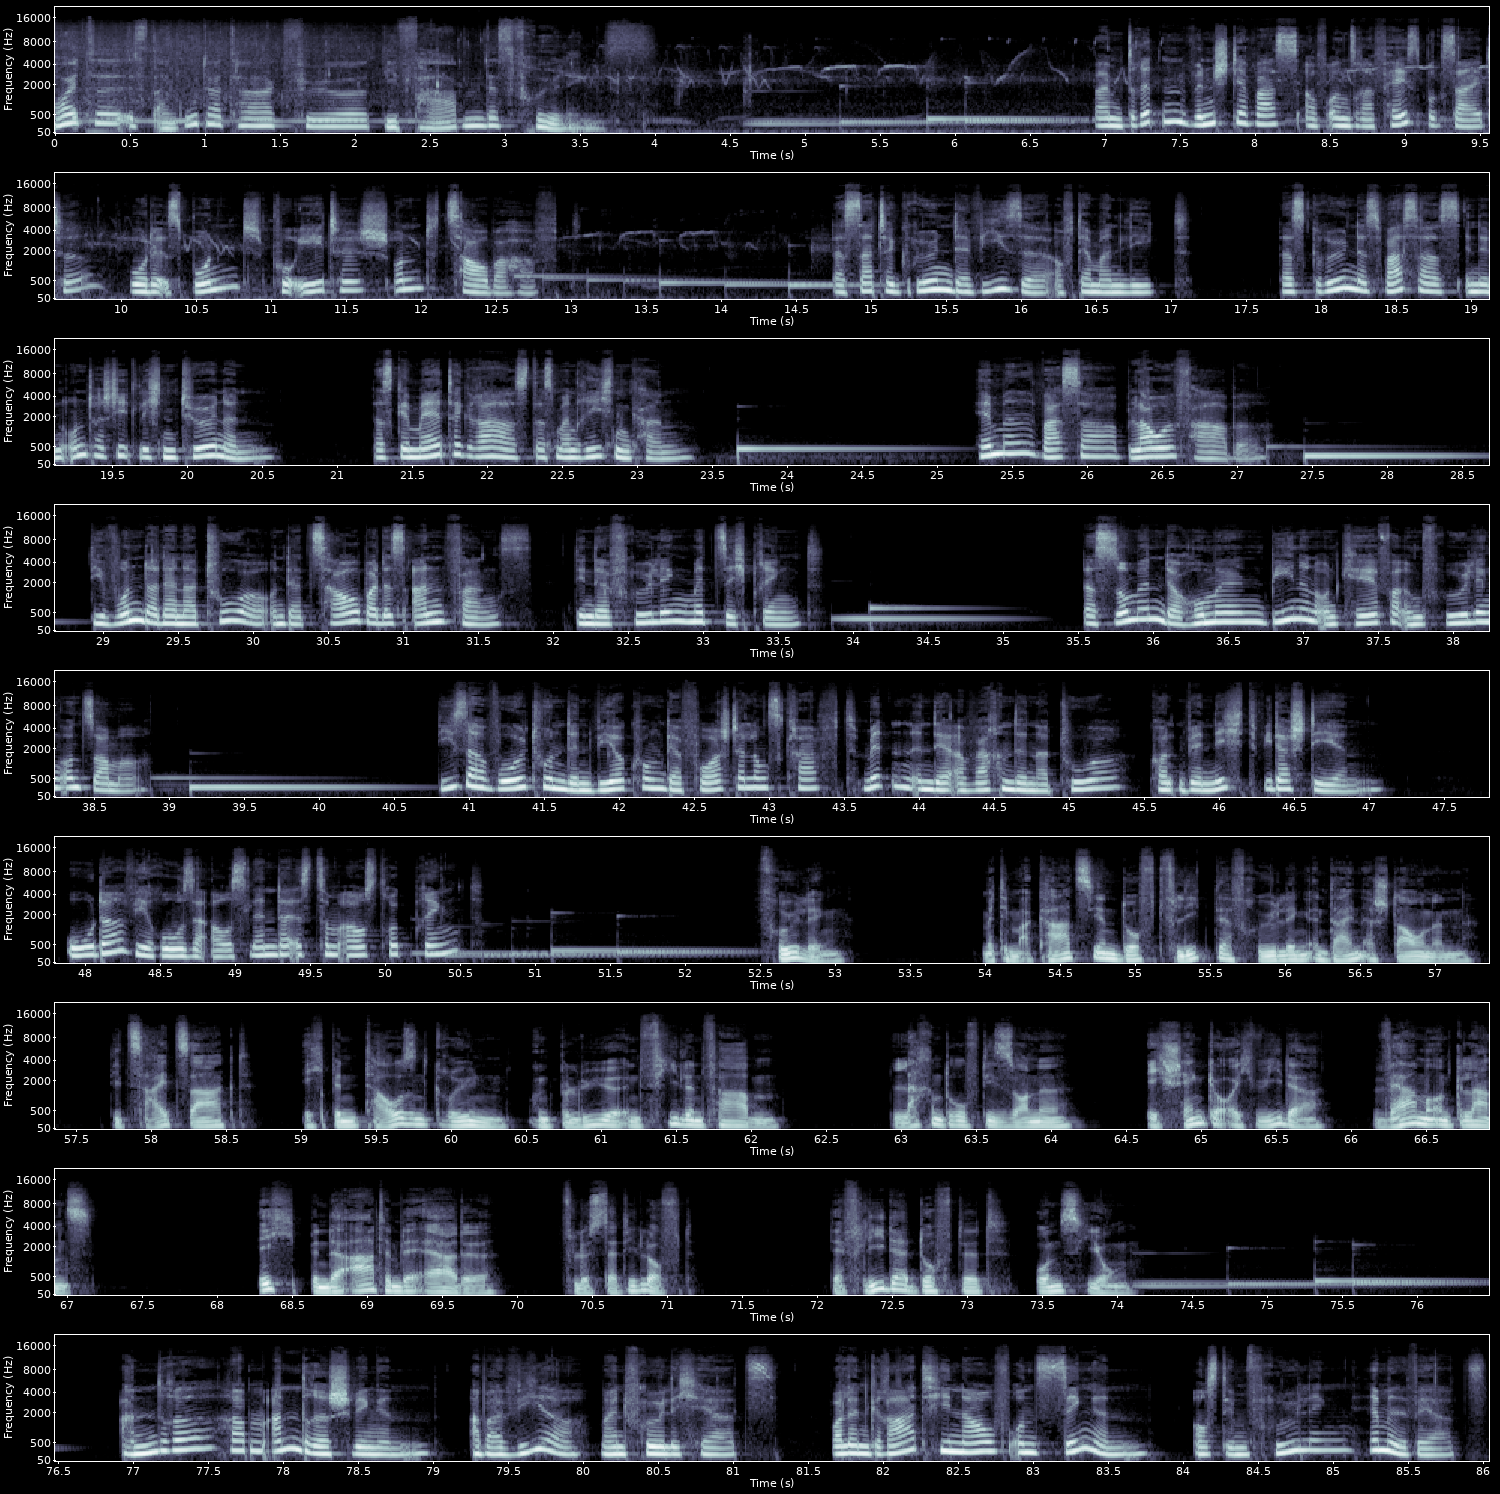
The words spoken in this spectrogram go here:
Heute ist ein guter Tag für die Farben des Frühlings. Beim dritten Wünsch dir was auf unserer Facebook-Seite wurde es bunt, poetisch und zauberhaft. Das satte Grün der Wiese, auf der man liegt, das Grün des Wassers in den unterschiedlichen Tönen, das gemähte Gras, das man riechen kann. Himmel, Wasser, blaue Farbe die Wunder der Natur und der Zauber des Anfangs, den der Frühling mit sich bringt. Das Summen der Hummeln, Bienen und Käfer im Frühling und Sommer. Dieser wohltuenden Wirkung der Vorstellungskraft mitten in der erwachenden Natur konnten wir nicht widerstehen. Oder wie Rose Ausländer es zum Ausdruck bringt? Frühling. Mit dem Akazienduft fliegt der Frühling in dein Erstaunen. Die Zeit sagt, ich bin tausendgrün und blühe in vielen Farben. Lachend ruft die Sonne, ich schenke euch wieder Wärme und Glanz. Ich bin der Atem der Erde, flüstert die Luft. Der Flieder duftet uns jung. Andere haben andere Schwingen, aber wir, mein fröhlich Herz, wollen grad hinauf uns singen, aus dem Frühling himmelwärts.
